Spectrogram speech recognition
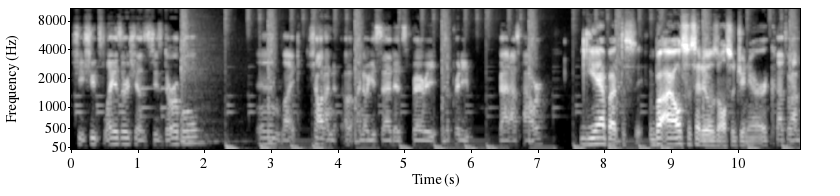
she shoots lasers, she has, she's durable, and like, Sean, I, uh, I know you said it's very, it's a pretty badass power. Yeah, but this, but I also said it was also generic. That's what I'm.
